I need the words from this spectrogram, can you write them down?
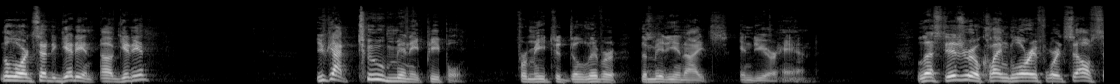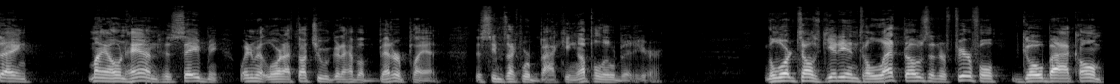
The Lord said to Gideon, uh, Gideon, you've got too many people for me to deliver the Midianites into your hand. Lest Israel claim glory for itself, saying, My own hand has saved me. Wait a minute, Lord, I thought you were going to have a better plan. This seems like we're backing up a little bit here. The Lord tells Gideon to let those that are fearful go back home.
